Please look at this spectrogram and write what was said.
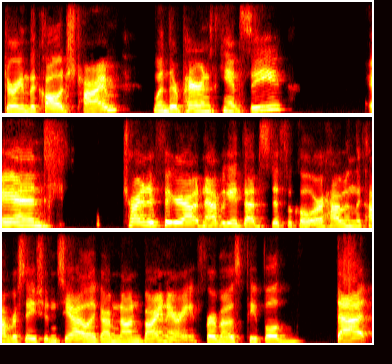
during the college time when their parents can't see, and trying to figure out navigate that's difficult or having the conversations yeah like i'm non-binary for most people that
